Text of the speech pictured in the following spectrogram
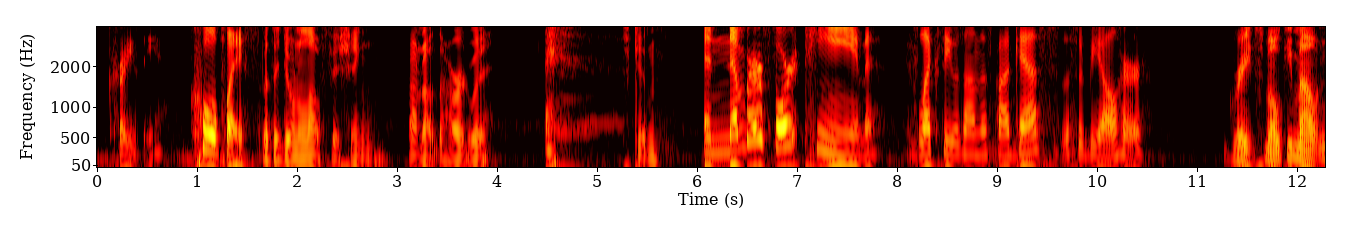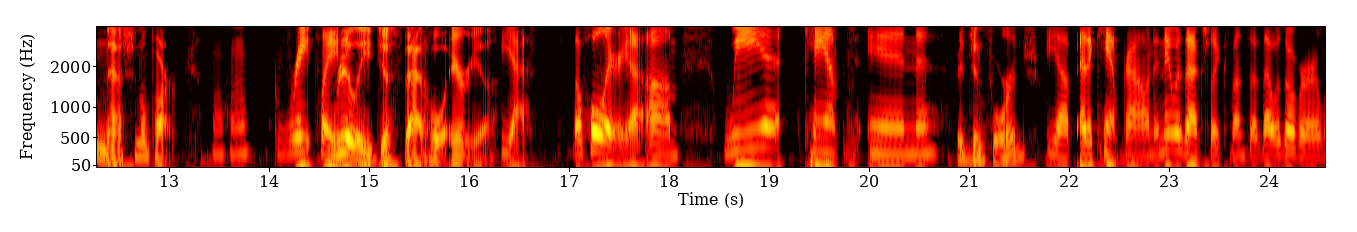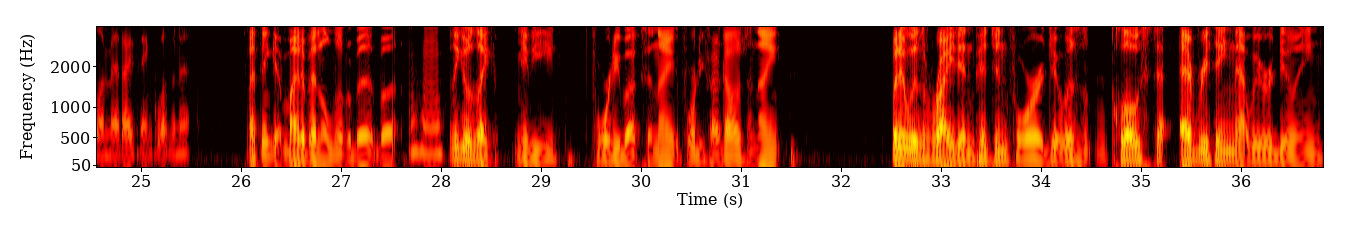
crazy, cool place. But they don't allow fishing. Found out the hard way. Just kidding. And number fourteen. If Lexi was on this podcast, this would be all her. Great Smoky Mountain National Park. Mm-hmm. Great place. Really, just that whole area. Yes. the whole area. Um, we camped in Pigeon Forge. yep at a campground, and it was actually expensive. That was over our limit, I think, wasn't it? I think it might have been a little bit, but I think it was like maybe forty bucks a night, forty five dollars a night. But it was right in Pigeon Forge. It was close to everything that we were doing.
